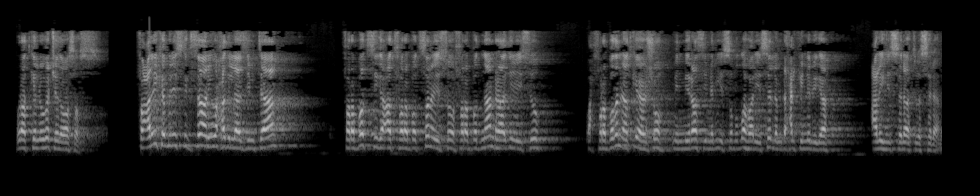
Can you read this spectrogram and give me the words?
muraadka looga jeeda waa saas facalayka bilistighaari waxaad laasimtaa farabadsiga aad farabadsanayso farabadnaan raadinayso wax fara badan inaad ka hesho min miiraasi nabiyi sala allahu alay wasalam dhaxalkii nebiga calayhi asalaatu wasalaam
